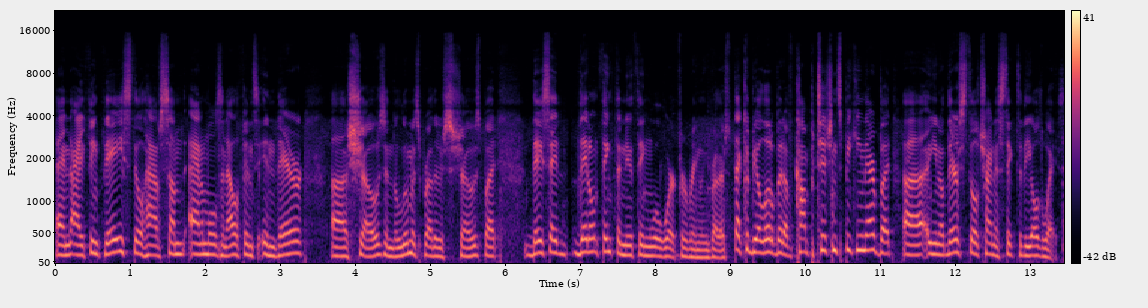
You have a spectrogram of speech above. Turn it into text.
and I think they still have some animals and elephants in their uh, shows and the Loomis Brothers shows, but they say they don't think the new thing will work for Ringling Brothers. That could be a little bit of competition speaking there, but uh, you know they're still trying to stick to the old ways.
